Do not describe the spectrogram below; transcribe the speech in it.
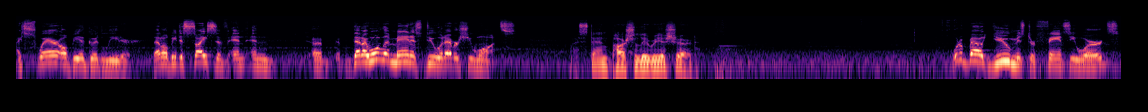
I swear I'll be a good leader. That I'll be decisive and, and, uh, that I won't let Mantis do whatever she wants. I stand partially reassured. What about you, Mr. Fancy Words?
